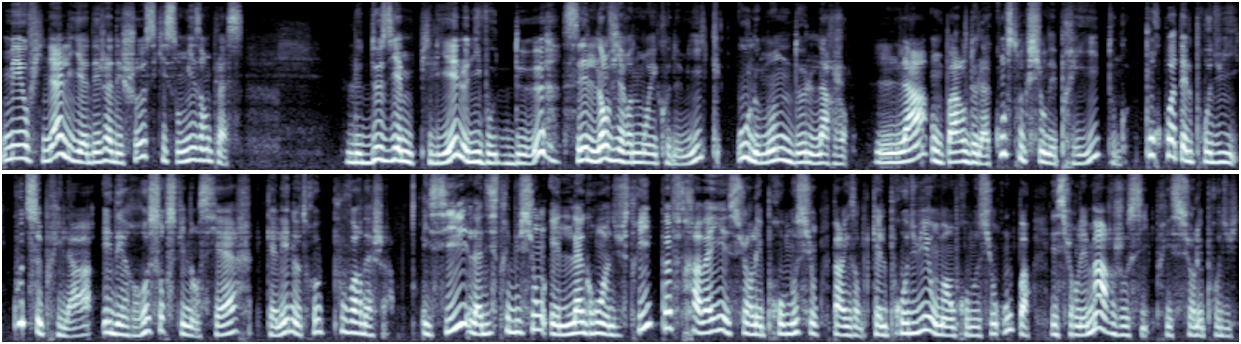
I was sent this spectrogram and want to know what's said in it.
mais au final, il y a déjà des choses qui sont mises en place. Le deuxième pilier, le niveau 2, c'est l'environnement économique ou le monde de l'argent. Là, on parle de la construction des prix, donc pourquoi tel produit coûte ce prix-là, et des ressources financières, quel est notre pouvoir d'achat? Ici, la distribution et l'agro-industrie peuvent travailler sur les promotions. Par exemple, quels produits on met en promotion ou pas. Et sur les marges aussi prises sur les produits.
